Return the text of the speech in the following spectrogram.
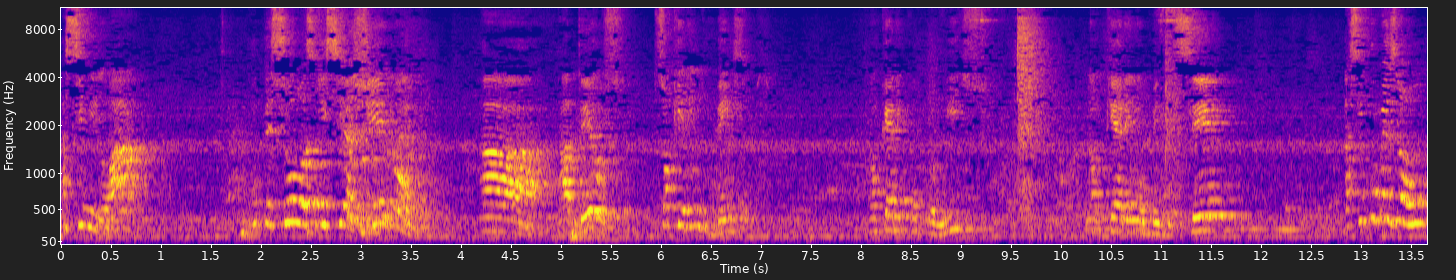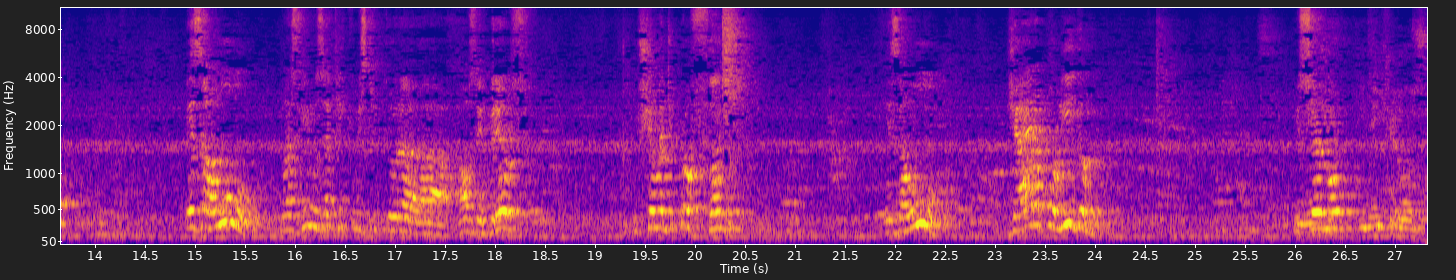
a assimilar com pessoas que se achegam a, a Deus só querendo bênçãos. Não querem compromisso, não querem obedecer. Assim como Esaú. Esaú, nós vimos aqui que o escritor aos Hebreus o chama de profano. Esaú já era polígamo. E, seu irmão. E mentiroso.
